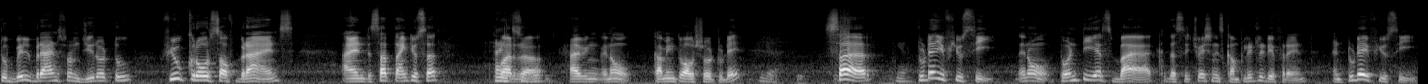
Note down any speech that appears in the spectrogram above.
to build brands from zero to few crores of brands. And sir, thank you sir Thanks, for uh, having you know coming to our show today. Yeah. Sir, Yeah. today if you see, you know, 20 years back the situation is completely different, and today if you see,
